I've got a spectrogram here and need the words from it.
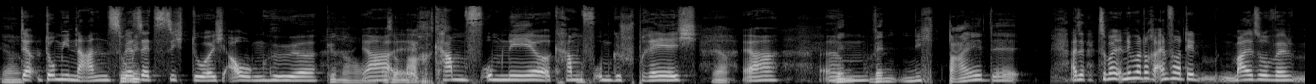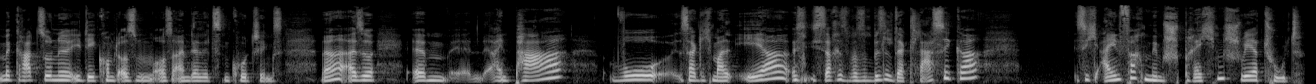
ja. der Dominanz, Domi wer setzt sich durch, Augenhöhe, genau, ja, also äh, Macht. Kampf um Nähe, Kampf ja. um Gespräch, ja. ja wenn, ähm, wenn nicht beide also zum Beispiel nehmen wir doch einfach den mal so, weil mir gerade so eine Idee kommt aus, dem, aus einem der letzten Coachings. Ne? Also ähm, ein Paar, wo, sag ich mal, er, ich sage jetzt mal so ein bisschen der Klassiker, sich einfach mit dem Sprechen schwer tut.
